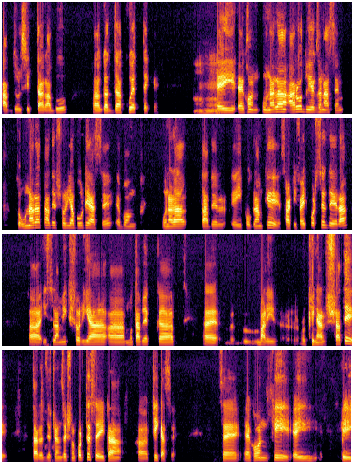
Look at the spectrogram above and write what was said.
Abdul Sittar Abu Ghudda Kuwait থেকে। এই এখন উনারা আরও দুই একজন আছেন। তো উনারা তাদের শরিয়া বোর্ডে আছে এবং ওনারা তাদের এই প্রোগ্রামকে সার্টিফাইড করছে যে এরা ইসলামিক শরিয়া মোতাবেক বাড়ির কিনার সাথে তারা যে ট্রানজাকশন করতেছে এটা ঠিক আছে। এখন কি এই এই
